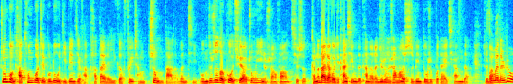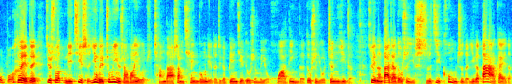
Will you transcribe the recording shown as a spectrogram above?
中共它通过这部陆地边界法，它带来一个非常重大的问题。我们都知道，过去啊，中印双方其实可能大家过去看新闻都看到了，就中印双方的士兵都是不带枪的，是吧？所谓的肉搏。对对，就是说你即使因为中印双方有长达上千公里的这个边界都是没有划定的，都是有争议的，所以呢，大家都是以实际控制的一个大概的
